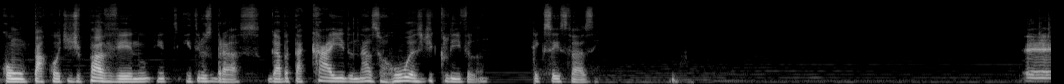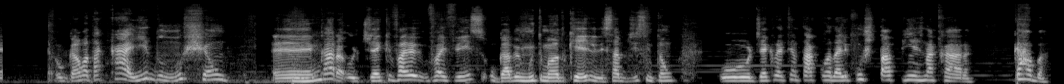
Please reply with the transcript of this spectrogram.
com um pacote de pavê no- entre, entre os braços. Gaba tá caído nas ruas de Cleveland. O que, que vocês fazem? O Gaba tá caído no chão. É, Uhum. Cara, o Jack vai, vai ver isso. O Gaba é muito maior do que ele, ele sabe disso, então o Jack vai tentar acordar ele com uns tapinhas na cara. Gaba!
